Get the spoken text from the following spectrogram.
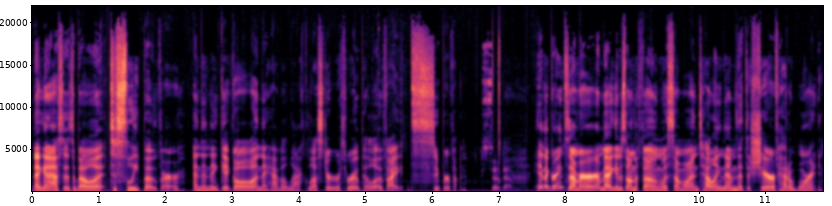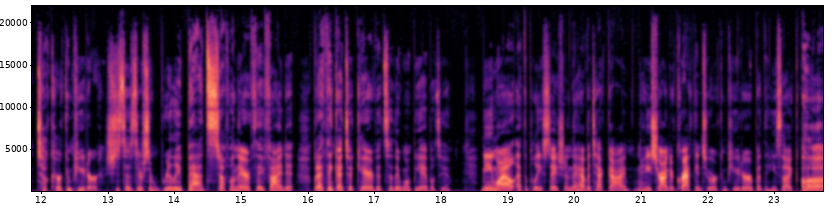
Megan asks Isabella to sleep over, and then they giggle and they have a lackluster throw pillow fight. It's super fun. So dumb. In the green summer, Megan is on the phone with someone telling them that the sheriff had a warrant and took her computer. She says there's some really bad stuff on there if they find it, but I think I took care of it so they won't be able to. Meanwhile, at the police station, they have a tech guy, and he's trying to crack into her computer, but he's like, uh,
